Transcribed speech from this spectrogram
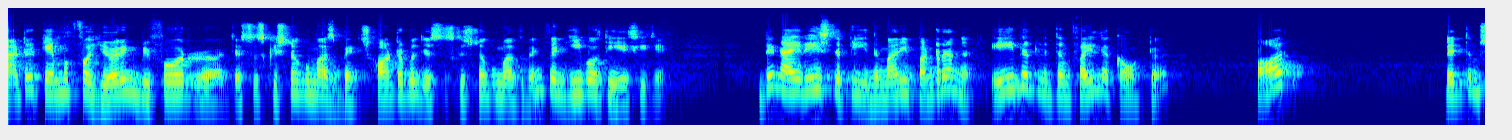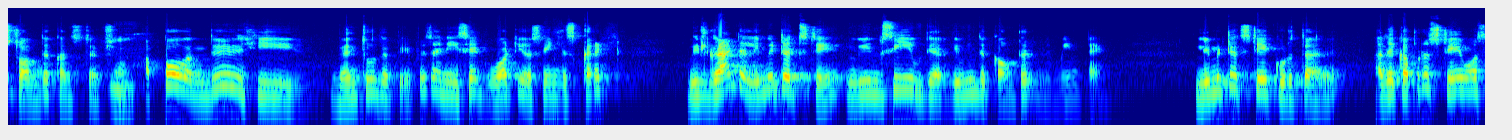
matter came up for hearing before uh, Justice Krishna Kumar's bench, Honorable Justice Krishna Kumar's bench, when he was the ACJ, then I raised the plea. இந்த மாதிரி பண்றாங்க. Either let them file the counter or let them stop the construction. அப்போ வந்து he went through the papers and he said what you are saying is correct. We'll grant a limited stay. We'll see if they are giving the counter in the meantime. Limited stay கொடுத்தாரு அதுக்கப்புறம் stay was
